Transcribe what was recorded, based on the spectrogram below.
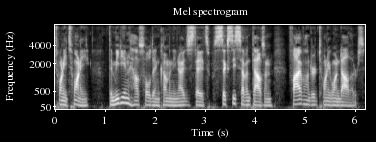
2020, the median household income in the United States was $67,521.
